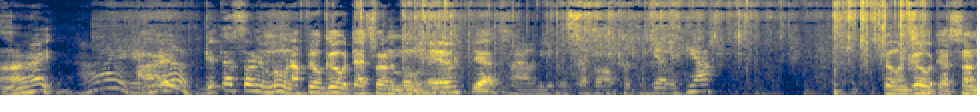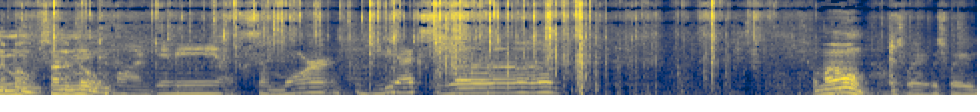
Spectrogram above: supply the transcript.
All right. All right, here All go. Get that sun and moon. I feel good with that sun and moon. You man. do? Yes. All right, let me get this stuff all put together here. Feeling good with that sun and moon. Sun and moon. Come on, give me uh, some more GX love. Come on. Oh, which way? Which way?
